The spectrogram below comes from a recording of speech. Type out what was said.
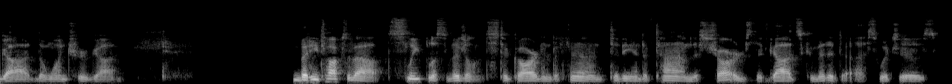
God, the one true God. But he talks about sleepless vigilance to guard and defend to the end of time this charge that God's committed to us, which is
